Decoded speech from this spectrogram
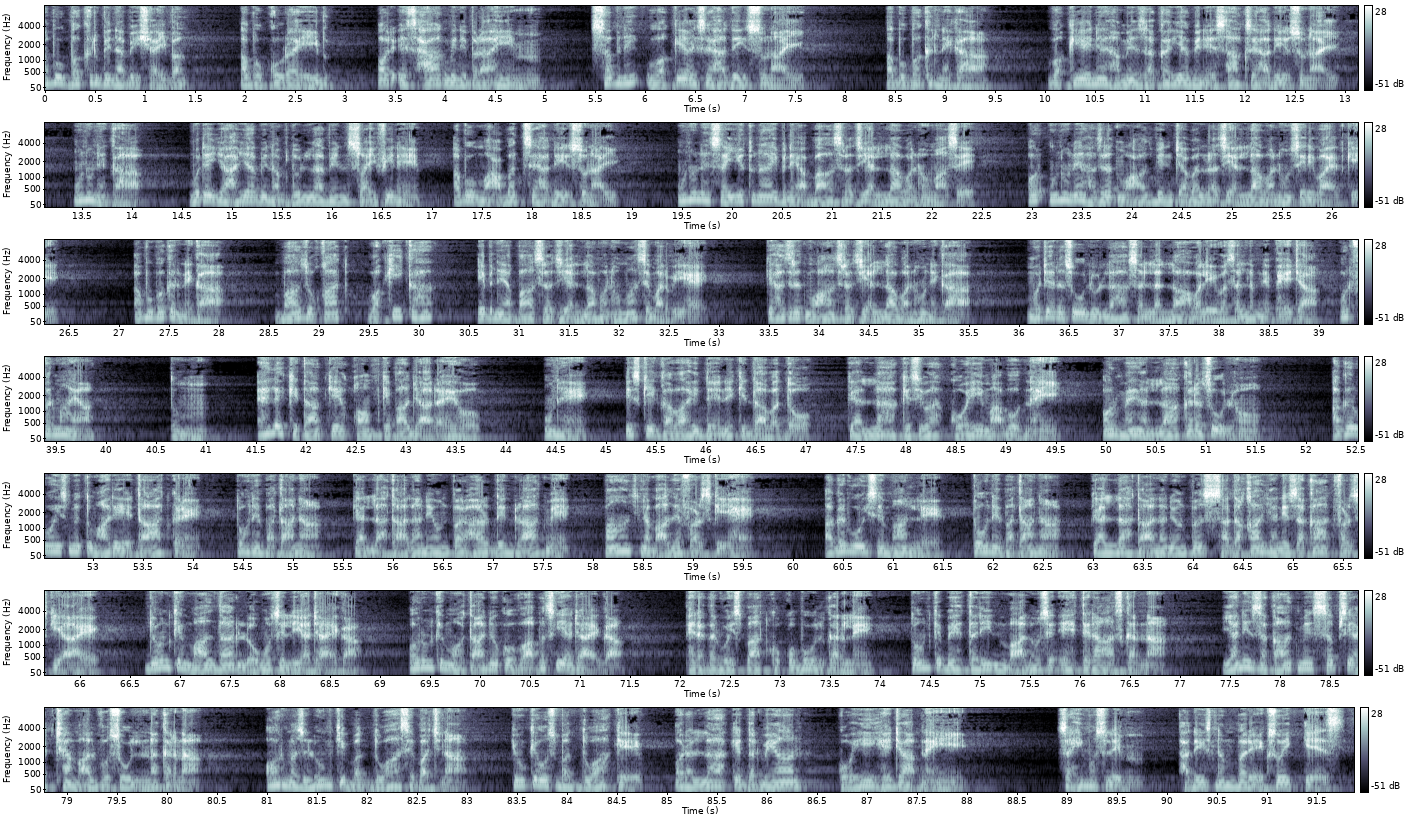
ابو بکر بن ابی شیبہ، ابو قریب اور اسحاق بن ابراہیم سب نے وقیع سے حدیث سنائی۔ ابو بکر نے کہا، وقیع نے ہمیں زکریہ بن اسحاق سے حدیث سنائی۔ انہوں نے کہا، مجھے یحییٰ بن عبداللہ بن سیفی نے ابو معبد سے حدیث سنائی۔ انہوں نے سیدنا ابن عباس رضی اللہ عنہما سے اور انہوں نے حضرت معاذ بن جبل رضی اللہ عنہ سے روایت کی۔ ابو بکر نے کہا بعض اوقات وقی کہا، ابن عباس رضی اللہ عنہما سے مروی ہے کہ حضرت معاذ رضی اللہ عنہ نے کہا، مجھے رسول اللہ صلی اللہ علیہ وسلم نے بھیجا اور فرمایا، تم اہل کتاب کے قوم کے پاس جا رہے ہو، انہیں اس کی گواہی دینے کی دعوت دو کہ اللہ کے سوا کوئی معبود نہیں اور میں اللہ کا رسول ہوں۔ اگر وہ اس میں تمہاری اطاعت کریں تو انہیں بتانا کہ اللہ تعالیٰ نے ان پر ہر دن رات میں پانچ نمازیں فرض کی ہیں۔ اگر وہ اسے مان لے، تو انہیں بتانا کہ اللہ تعالیٰ نے ان پر صدقہ یعنی زکوٰۃ فرض کیا ہے، جو ان کے مالدار لوگوں سے لیا جائے گا اور ان کے محتاجوں کو واپس کیا جائے گا۔ پھر اگر وہ اس بات کو قبول کر لیں، تو ان کے بہترین مالوں سے احتراز کرنا یعنی زکوٰۃ میں سب سے اچھا مال وصول نہ کرنا اور مظلوم کی بد دعا سے بچنا، کیونکہ اس بد دعا کے اور اللہ کے درمیان کوئی حجاب نہیں۔ صحیح مسلم حدیث نمبر ایک سو اکیس۔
